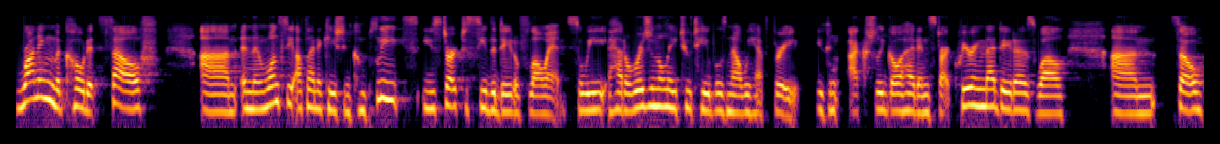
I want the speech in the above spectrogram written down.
running the code itself. Um, and then once the authentication completes, you start to see the data flow in. So we had originally two tables, now we have three. You can actually go ahead and start querying that data as well. Um, so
